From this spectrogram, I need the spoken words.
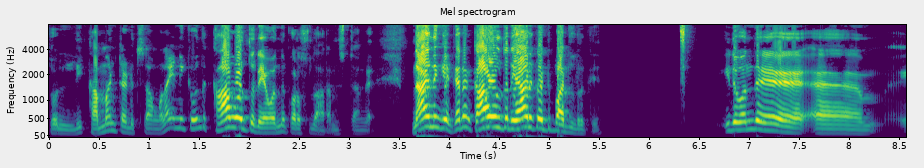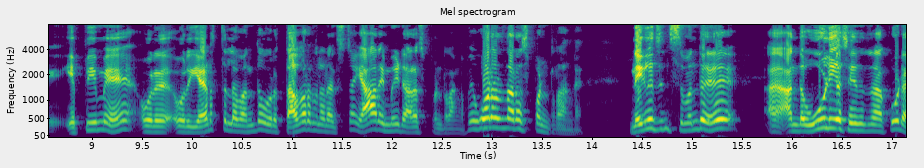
சொல்லி கமெண்ட் அடிச்சவங்கலாம் இன்னைக்கு வந்து காவல்துறையை வந்து குறை சொல்ல ஆரம்பிச்சிட்டாங்க. நான் என்ன கேட்கறேன் காவல்துறை யார் கட்டுப்பாட்டில் இருக்கு? இது வந்து எப்பயுமே ஒரு ஒரு இடத்துல வந்து ஒரு தவறு நடந்துச்சுன்னா யாரை மீட் அரெஸ்ட் பண்ணுறாங்க போய் ஓனர் தான் அரெஸ்ட் பண்ணுறாங்க நெக்லிஜென்ஸ் வந்து அந்த ஊழியர் செய்ததுனா கூட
